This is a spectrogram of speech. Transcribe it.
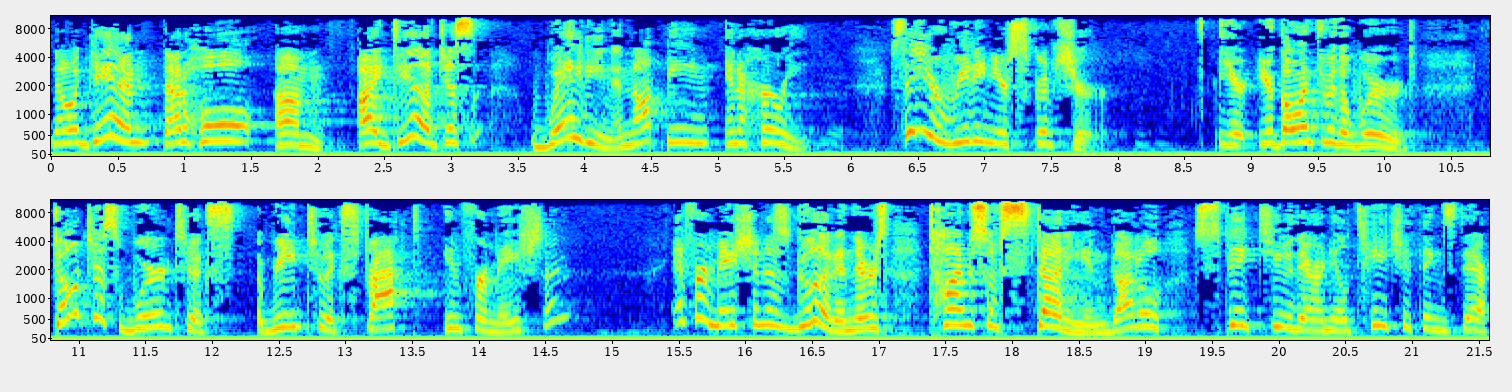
Now again, that whole um, idea of just waiting and not being in a hurry. Say you're reading your scripture. You're, you're going through the word. Don't just word to ex- read to extract information. Information is good and there's times of study and God will speak to you there and He'll teach you things there.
